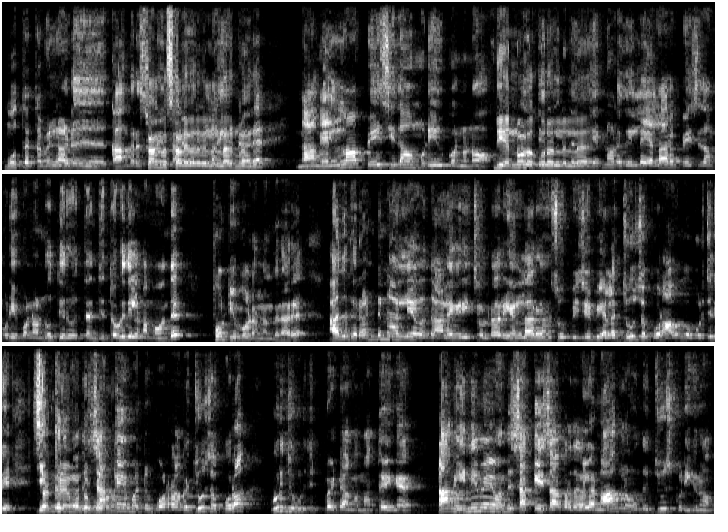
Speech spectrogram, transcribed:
மூத்த தமிழ்நாடு காங்கிரஸ் காங்கிரஸ் தலைவர்கள் எல்லாருமே. நாங்க எல்லாம் பேசி தான் முடிவு பண்ணணும். இது என்னோட குரல் இல்ல. என்னோடது இல்லை. எல்லாரும் பேசி தான் முடிவு பண்ணணும். நூற்றி இருபத்தஞ்சு தொகுதியில் நம்ம வந்து போட்டி போடணுங்கிறாரு. அதுக்கு ரெண்டு நாள்லயே வந்து அழகிரி சொல்றாரு. எல்லாரும் சூப்பி சூப்பி எல்லாம் ஜூஸை பூரா அவங்க குடிச்சிட்டு எங்களுக்கு வந்து சக்கையை மட்டும் போடுறாங்க. ஜூஸை பூரா உறிஞ்சு குடிச்சிட்டு போயிட்டாங்க மற்றவங்க நாங்கள் இனிமே வந்து சக்கையை சாப்பிட்றதுல நாங்களும் வந்து ஜூஸ் குடிக்கணும்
